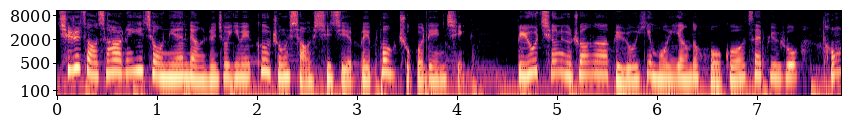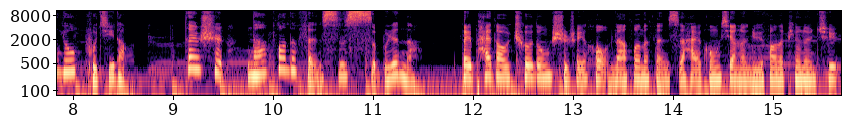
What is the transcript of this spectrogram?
其实早在二零一九年，两人就因为各种小细节被爆出过恋情，比如情侣装啊，比如一模一样的火锅，再比如同游普吉岛。但是男方的粉丝死不认呐。被拍到车东实锤后，男方的粉丝还攻陷了女方的评论区，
